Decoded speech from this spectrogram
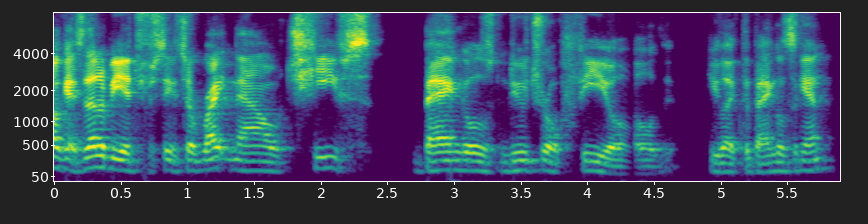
Okay, so that'll be interesting. So right now, Chiefs Bengals neutral field. You like the Bengals again?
